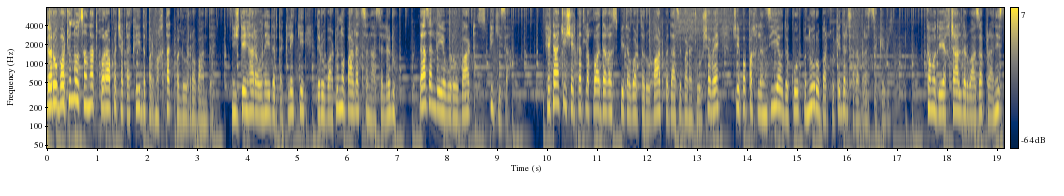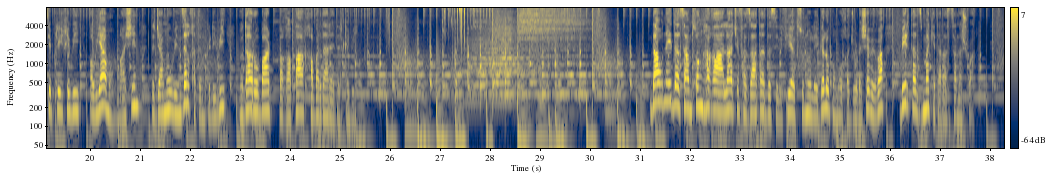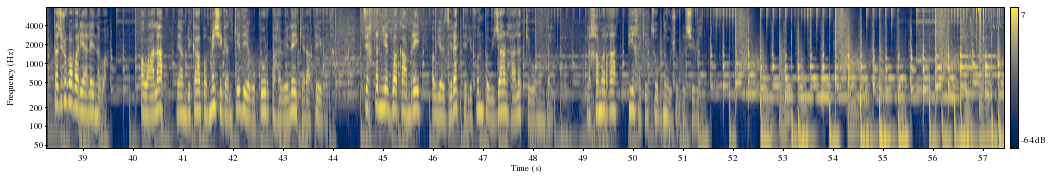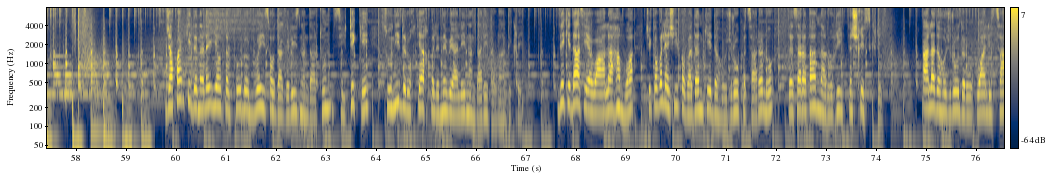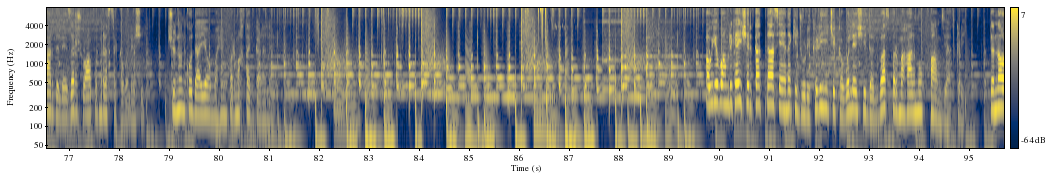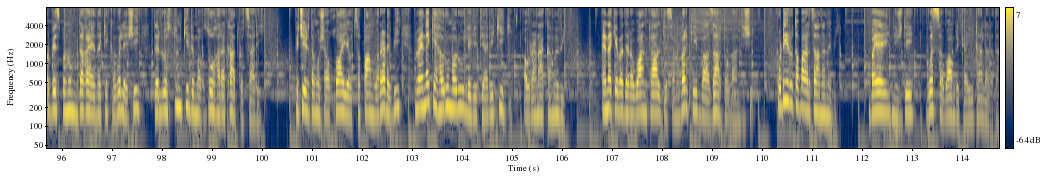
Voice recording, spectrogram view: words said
د روباټونو صنعت خورا په چټکۍ د پرمختګ په لور روان دی نږدې هر اونۍ درته کلیک کې د روباټونو په اړه څه ناڅه لرو دا ځل د یو روباټ سپي کیسه هټاچي شرکت لخوا دغه سپي ته ورته روباټ په داسې بڼه جوړ شوی چې په پخلنځي او د کور په نورو برخو کې در سره مرسته کوي که مو د یخچال دروازه پرانیستې پریښې وي او یا مو ماشین د جامو وینځل ختم کړي وي نو دا روباټ په غپا خبرداری درکوي دا ونې د سامسونګ هغه آله چې فضا ته د سلفي عکسونو لېږلو په موخه جوړه شوې وه بیرته ځمکې ته راستنه شوه تجربه بریالۍ نه وه حواله د امریکا په میشیګن کې د یو کور په حویلۍ کې را پریوته څښتن یې دوه کامرې او یو زیرک ټلیفون په ویجاړ حالت کې وموندل له خمرغه پیخه کې څوک نه وژوبل شوي جاپان کې د نړۍ یو تر ټولو لوی سوداګریز نندارتون سیټیک کې سونی د روغتیا خپل نوې آلې نندارې ته وړاندې کړې دې کې داسې یوه آله هم وه چې کولی شي په بدن کې د حجرو په څارلو د سرطان ناروغي تشخیص کړي آله د حجرو د روغوالي څار د لیزر شوا په مرسته کولی شي شنونکو دا یو مهم پرمختګ ګڼلی او یو امریکایي شرکت داسې عینکې جوړې کړي چې کولی شي د لوست پر مهال مو پام زیات کړي د نوربیس په نوم دغه عینکې کولی شي د لوستونکي د مغزو حرکات وڅاري که چیرته مو شاوخوا یو څه پام ورړوي نو عینکې هرومرو لږې تیارې کیږي او رڼا کموي عینکې به د روان کال دسمبر کې بازار ته وړاندې شي خو ډیرو ته به ارزانه نه وي بیه یې نږدې اوه سوه امریکایي ډالر ده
